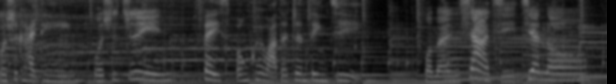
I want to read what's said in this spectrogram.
我是凯婷，我是知音，Face 崩溃娃的镇定剂，我们下集见喽。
